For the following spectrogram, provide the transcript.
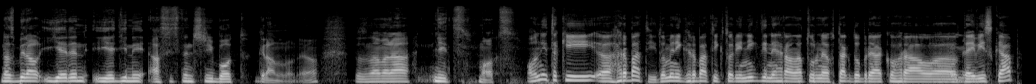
nazbíral jeden jediný jediný asistenční bod Granlund. Jo? To znamená nic moc. On je taký uh, hrbatý, Dominik Hrbatý, ktorý nikdy nehral na turnéoch tak dobre, ako hral uh, Davis Cup.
